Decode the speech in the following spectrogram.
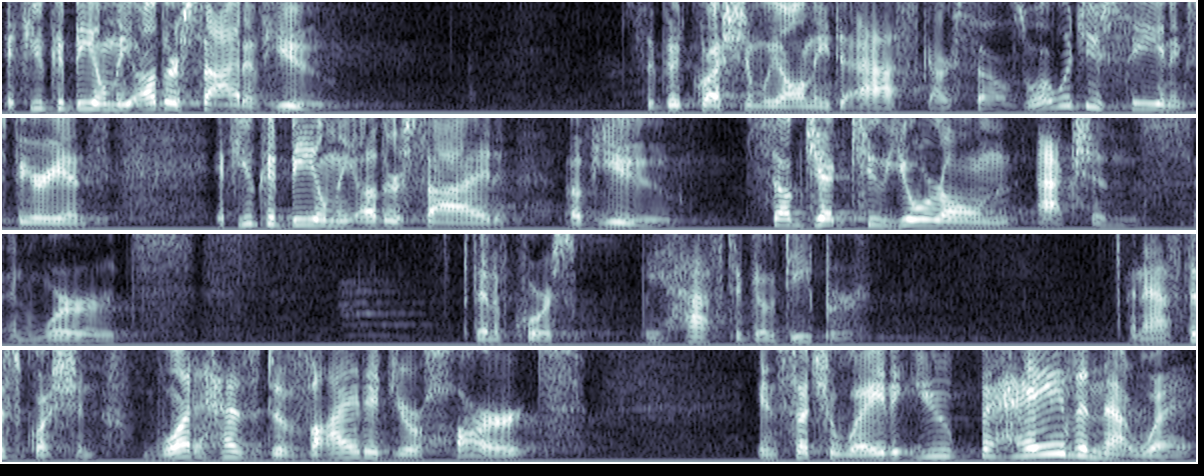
if you could be on the other side of you? It's a good question we all need to ask ourselves. What would you see and experience if you could be on the other side of you, subject to your own actions and words? But then, of course, we have to go deeper and ask this question What has divided your heart in such a way that you behave in that way?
